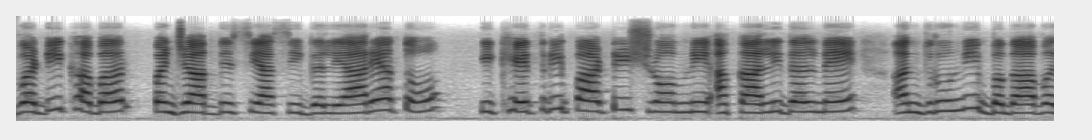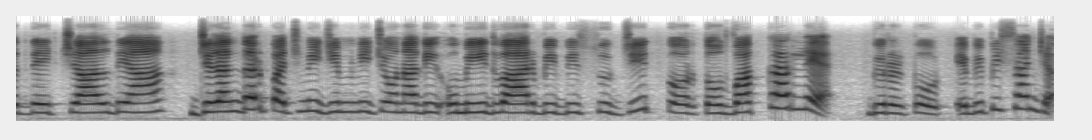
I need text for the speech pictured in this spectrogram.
ਵੱਡੀ ਖਬਰ ਪੰਜਾਬ ਦੇ ਸਿਆਸੀ ਗਲਿਆਰਿਆਂ ਤੋਂ ਕਿ ਖੇਤਰੀ ਪਾਰਟੀ ਸ਼੍ਰੋਮਣੀ ਅਕਾਲੀ ਦਲ ਨੇ ਅੰਦਰੂਨੀ ਬਗਾਵਤ ਦੇ ਚੱਲਦਿਆਂ ਜਲੰਧਰ ਪੱਛਮੀ ਜਿਮਨੀ ਚੋਣਾਂ ਦੀ ਉਮੀਦਵਾਰ ਬੀਬੀ ਸੁਰਜੀਤ ਕੌਰ ਤੋਂ ਵੱਖ ਕਰ ਲਿਆ ਬਿਊਰੋ ਰਿਪੋਰਟ ਏਬੀਪੀ ਸਾਂਝਾ।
